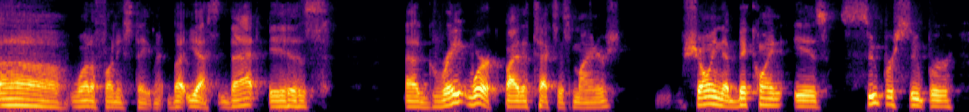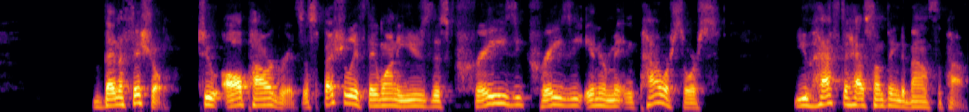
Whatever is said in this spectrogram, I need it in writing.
Uh, what a funny statement. But yes, that is a great work by the Texas miners showing that Bitcoin is super, super beneficial to all power grids, especially if they want to use this crazy, crazy intermittent power source. You have to have something to balance the power.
